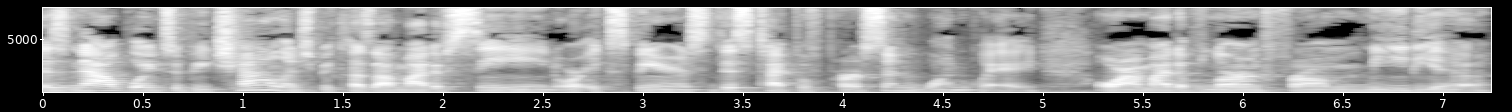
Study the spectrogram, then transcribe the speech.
is now going to be challenged because I might have seen or experienced this type of person one way, or I might have learned from media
